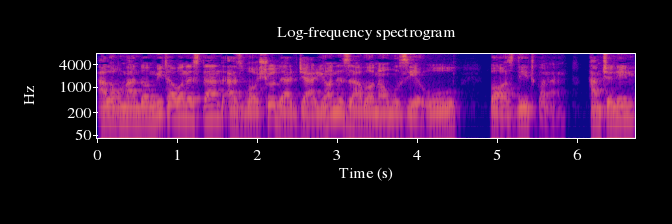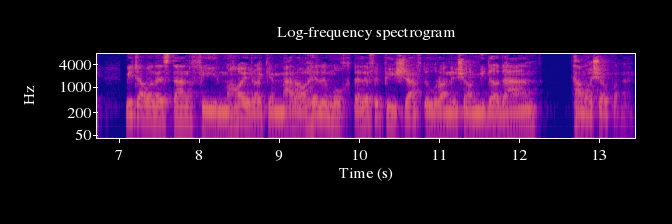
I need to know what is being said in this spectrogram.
علاقمندان می توانستند از واشو در جریان زبان آموزی او بازدید کنند. همچنین می توانستند فیلم هایی را که مراحل مختلف پیشرفت او را نشان می‌دادند تماشا کنند.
